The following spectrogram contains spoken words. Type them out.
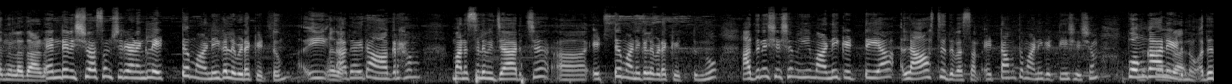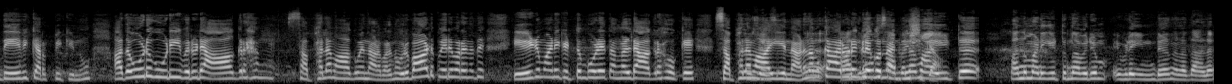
എന്നുള്ളതാണ്. എന്റെ വിശ്വാസം ശരിയാണെങ്കിൽ എട്ട് മണികൾ ഇവിടെ കെട്ടും. ഈ അതായത് ആഗ്രഹം മനസ്സിൽ വിചാരിച്ച് എട്ട് മണികൾ ഇവിടെ കെട്ടുന്നു. അതിനുശേഷം ഈ മണി കെട്ടിയ ലാസ്റ്റ് ദിവസം എട്ടാമത്തെ മണി കെട്ടിയ ശേഷം പൊങ്കാലയിടുന്നു. അത് ദേവിക്ക് അർപ്പിക്കുന്നു. അതോടുകൂടി ഇവരുടെ ആഗ്രഹം സഫലമാകുമെന്നാണ് പറയുന്നത്. ഒരുപാട് പേര് പറയുന്നത് ഏഴ് മണി കെട്ടുമ്പോഴേ തങ്ങളുടെ ആഗ്രഹമൊക്കെ സഫലമായി എന്നാണ്. നമുക്ക് ആരോടെങ്കിലും ഒന്ന് അന്വേഷിക്കാം. വന്ന് മണി കിട്ടുന്നവരും ഇവിടെ ഉണ്ട് എന്നുള്ളതാണ്.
